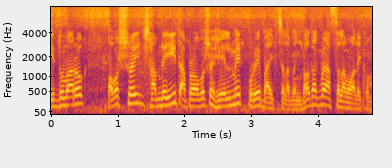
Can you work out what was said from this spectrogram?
ঈদ মুবারক। অবশ্যই সামনে ঈদ, আপনারা অবশ্যই হেলমেট পরে বাইক চালাবেন। ভালো থাকবেন, আসসালামু আলাইকুম।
